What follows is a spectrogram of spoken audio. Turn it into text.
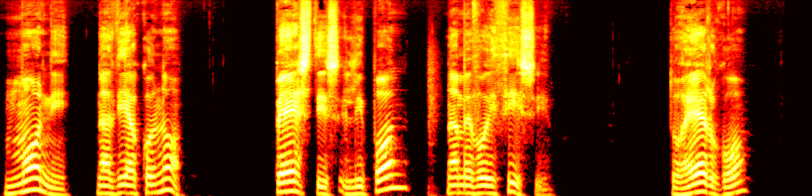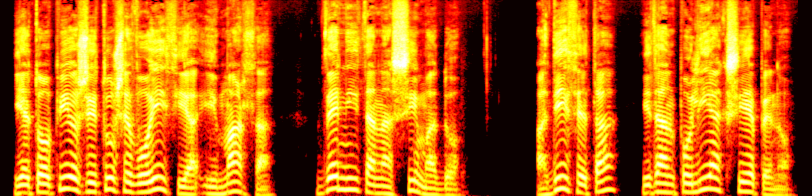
μόνη να διακονώ. Πες της λοιπόν να με βοηθήσει». Το έργο για το οποίο ζητούσε βοήθεια η Μάρθα δεν ήταν ασήμαντο. Αντίθετα ήταν πολύ αξιέπαινο.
